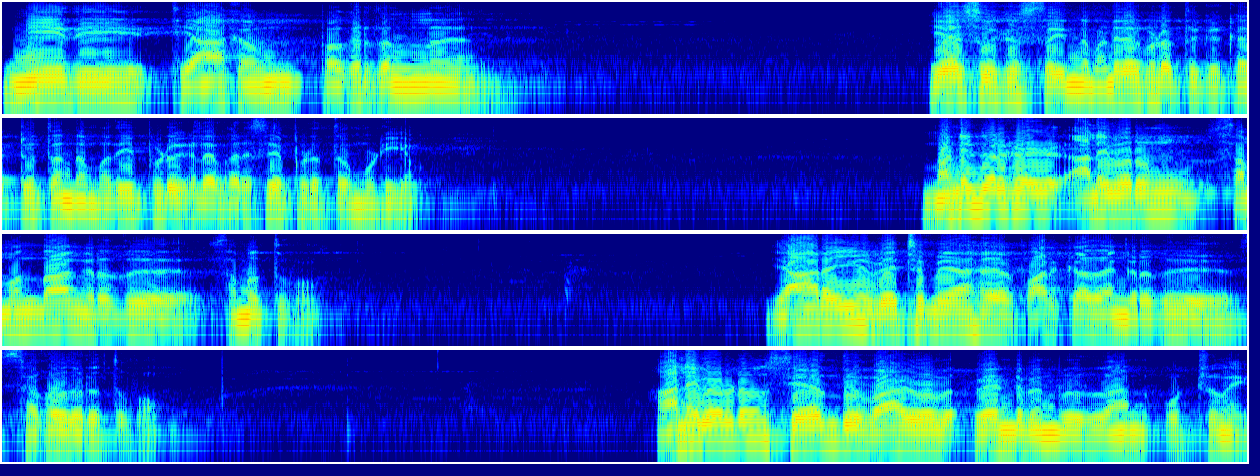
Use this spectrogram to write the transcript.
நீதி தியாகம் பகிர்தல்னு இயேசு கிறிஸ்து இந்த மனித கற்றுத்தந்த மதிப்பீடுகளை வரிசைப்படுத்த முடியும். மனிதர்கள் அனைவரும் சமந்தாங்கிறது சமத்துவம். யாரையும் வேற்றுமையாக பார்க்காதங்கிறது சகோதரத்துவம். அனைவருடன் சேர்ந்து வாழ வேண்டும் என்பதுதான் ஒற்றுமை.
